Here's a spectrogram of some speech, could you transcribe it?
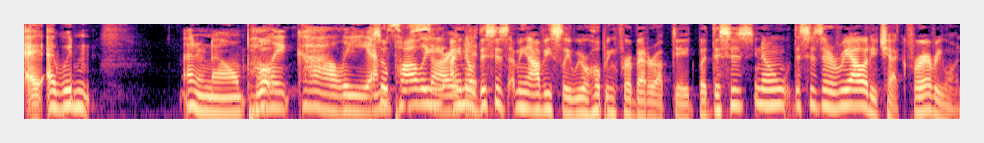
I, I wouldn't. I don't know, Polly. golly, I'm so, so, Polly, sorry I know that- this is. I mean, obviously, we were hoping for a better update, but this is, you know, this is a reality check for everyone,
